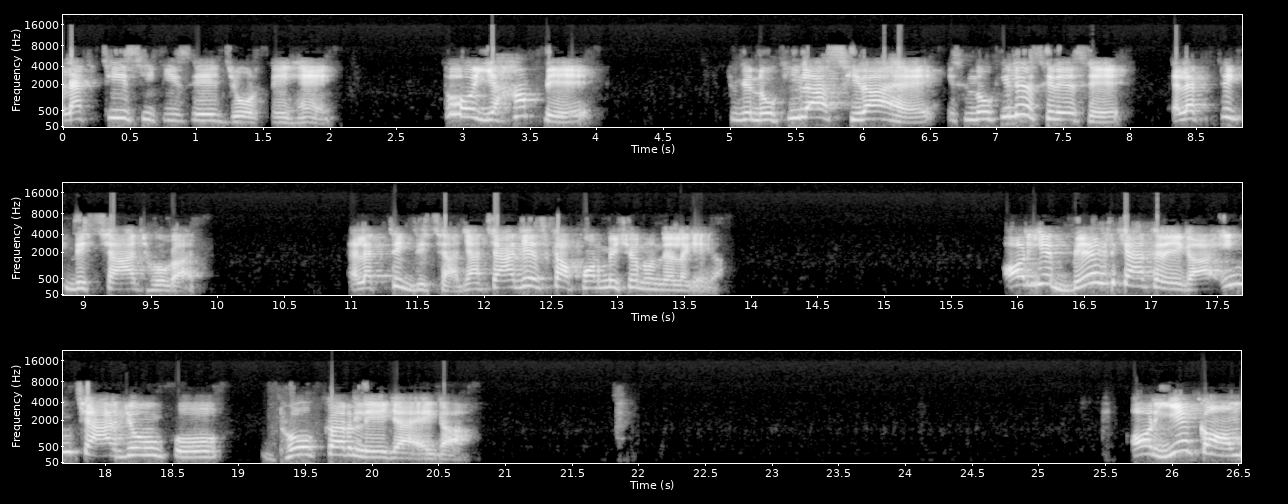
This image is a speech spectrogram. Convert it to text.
इलेक्ट्रिसिटी से जोड़ते हैं। तो यहाँ पे, क्योंकि नोकीला सिरा है, इस नोकीले सिरे से इलेक्ट्रिक डिस्चार्ज होगा। इलेक्ट्रिक डिस्चार्ज यहाँ चार्जेस का फॉर्मेशन होने लगेगा। और ये बेल्ट क्या करेगा? इन चार्जों को ढोकर ले जाएगा। और ये कॉम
